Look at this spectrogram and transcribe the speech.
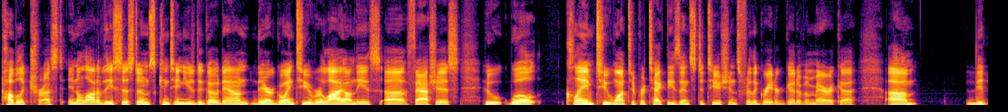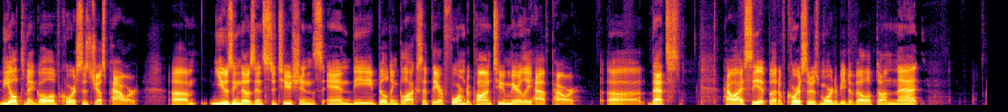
public trust in a lot of these systems continues to go down, they're going to rely on these uh, fascists who will claim to want to protect these institutions for the greater good of America. Um, the the ultimate goal, of course, is just power um, using those institutions and the building blocks that they are formed upon to merely have power. Uh, that's how I see it, but of course, there's more to be developed on that.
